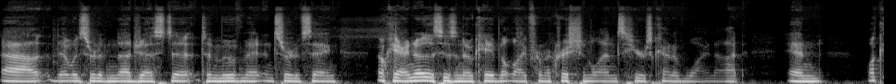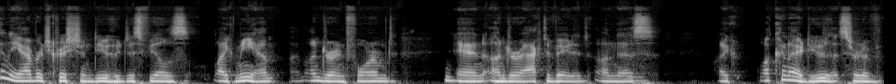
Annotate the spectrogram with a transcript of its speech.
uh, that would sort of nudge us to to movement and sort of saying, okay, I know this isn't okay, but like from a Christian lens, here's kind of why not. And what can the average Christian do who just feels like me? I'm I'm underinformed and underactivated on this. Like, what can I do that sort of,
